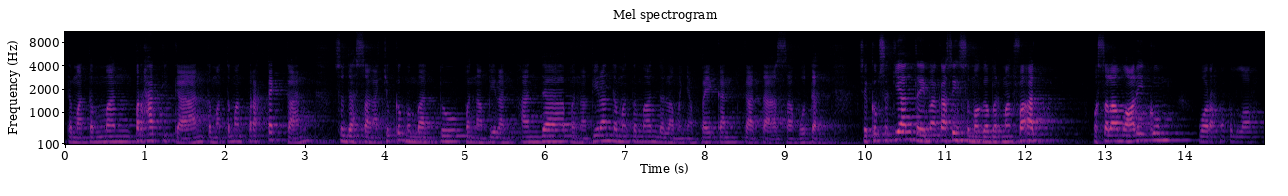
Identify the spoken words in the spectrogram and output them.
teman-teman perhatikan, teman-teman praktekkan sudah sangat cukup membantu penampilan Anda, penampilan teman-teman dalam menyampaikan kata sambutan. Cukup sekian, terima kasih, semoga bermanfaat. Wassalamualaikum warahmatullahi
